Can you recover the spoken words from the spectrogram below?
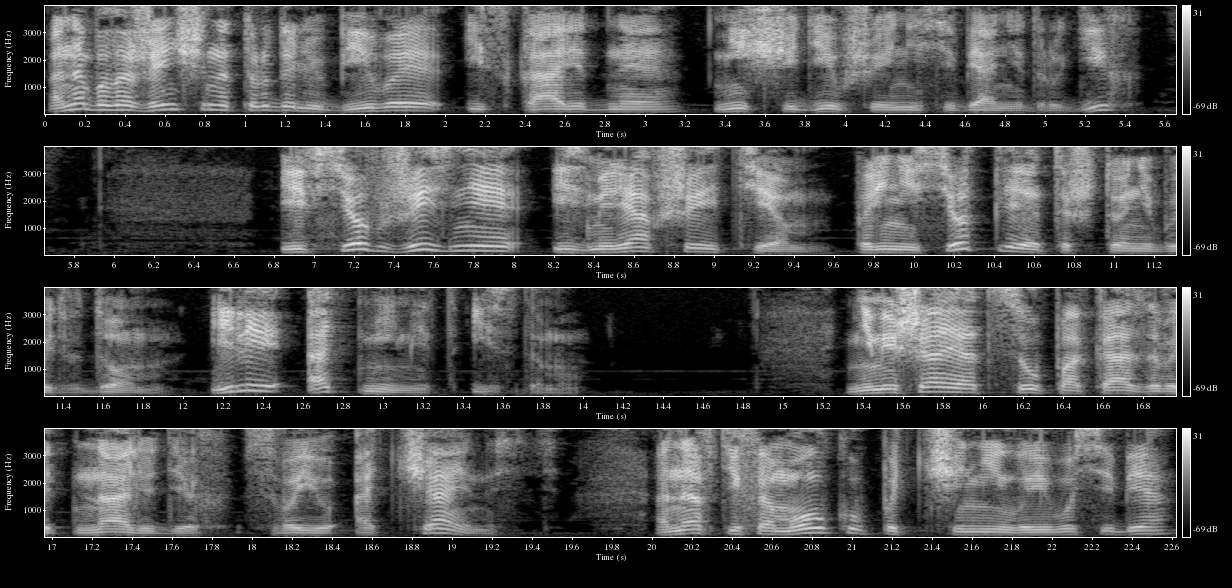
Она была женщина трудолюбивая, искаридная, не щадившая ни себя, ни других, и все в жизни измерявшая тем, принесет ли это что-нибудь в дом или отнимет из дому. Не мешая отцу показывать на людях свою отчаянность, она втихомолку подчинила его себе,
